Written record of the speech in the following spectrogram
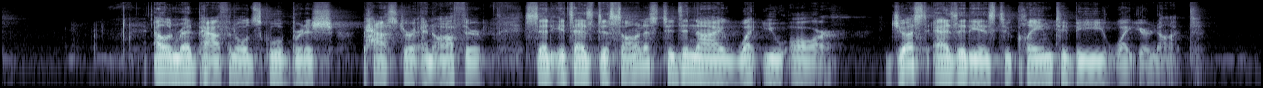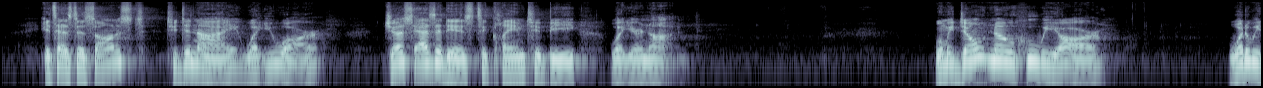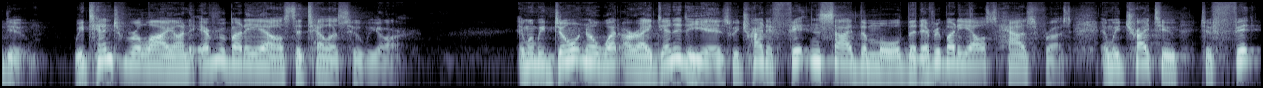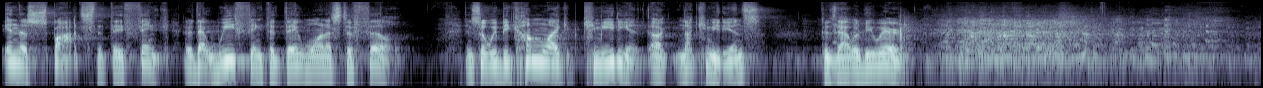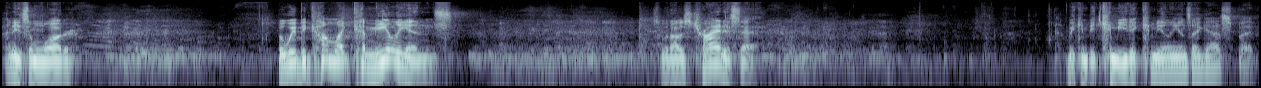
Alan Redpath, an old school British pastor and author, said, It's as dishonest to deny what you are, just as it is to claim to be what you're not. It's as dishonest to deny what you are, just as it is to claim to be what you're not. When we don't know who we are, what do we do? We tend to rely on everybody else to tell us who we are. And when we don't know what our identity is, we try to fit inside the mold that everybody else has for us. And we try to, to fit in the spots that they think, or that we think that they want us to fill. And so we become like comedian, uh, not comedians, because that would be weird. I need some water. But we become like chameleons. That's what I was trying to say. We can be comedic chameleons, I guess, but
